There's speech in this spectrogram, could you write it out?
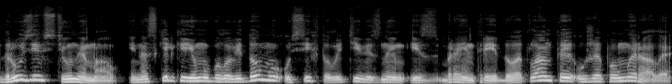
Друзів Стю не мав, і наскільки йому було відомо, усі, хто летів із ним із Брейнтрі до Атланти, уже повмирали.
